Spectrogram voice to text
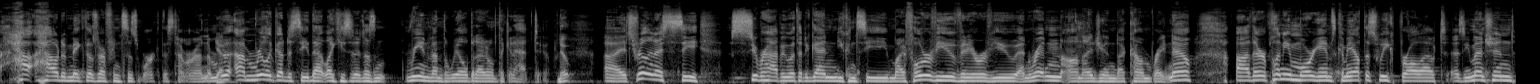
how, how to make those references work this time around. I'm, Yeah. re- I'm really good to see that. Like you said, it doesn't reinvent the wheel, but I don't think it had to. Nope. Uh, it's really nice to see. Super happy with it. Again, you can see my full review, video review, and written on IGN.com right now. Uh, there are plenty more games coming out this week. Brawlout, as you mentioned,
